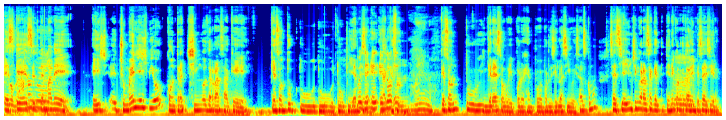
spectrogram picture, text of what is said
es que es el tema de Chumel y HBO contra chingos de raza que, que son tu, tu, tu, tu cliente. Pues güey. es, lo. que, son, eh, bueno. que son tu ingreso, güey, por ejemplo, por decirlo así, güey. ¿Sabes cómo? O sea, si hay un chingo de raza que te tiene contratado Mm. y empieza a decir,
